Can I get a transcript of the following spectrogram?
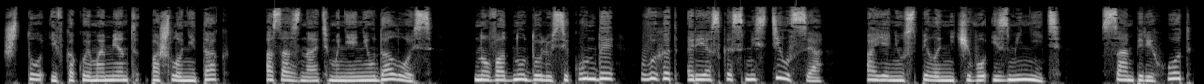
Что и в какой момент пошло не так, осознать мне не удалось, но в одну долю секунды выход резко сместился, а я не успела ничего изменить. Сам переход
